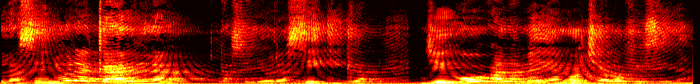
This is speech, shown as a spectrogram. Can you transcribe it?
la señora Carla, la señora psíquica, llegó a la medianoche a la oficina.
